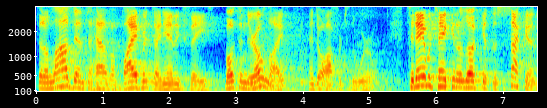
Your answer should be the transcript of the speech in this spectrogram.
that allowed them to have a vibrant, dynamic faith, both in their own life and to offer to the world. Today we're taking a look at the second,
